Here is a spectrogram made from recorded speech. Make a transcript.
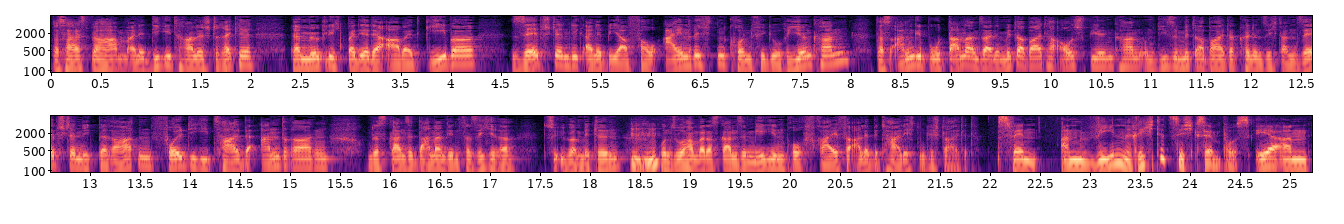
Das heißt, wir haben eine digitale Strecke ermöglicht, bei der der Arbeitgeber selbstständig eine BAV einrichten, konfigurieren kann, das Angebot dann an seine Mitarbeiter ausspielen kann und diese Mitarbeiter können sich dann selbstständig beraten, voll digital beantragen, um das Ganze dann an den Versicherer zu übermitteln. Mhm. Und so haben wir das Ganze medienbruchfrei für alle Beteiligten gestaltet. Sven, an wen richtet sich Xempus? Eher an,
